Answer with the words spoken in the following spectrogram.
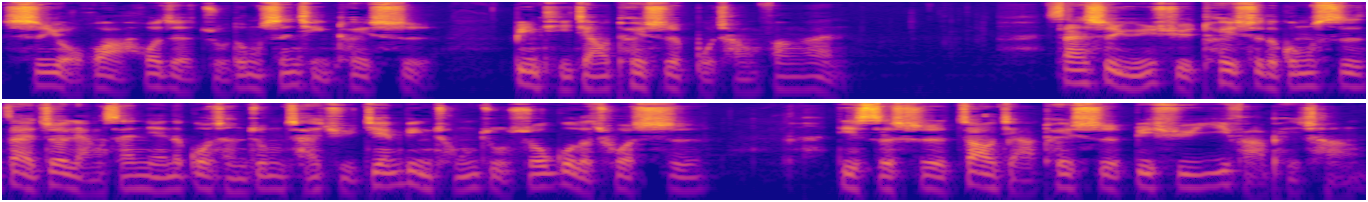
私有化或者主动申请退市，并提交退市补偿方案。三是允许退市的公司在这两三年的过程中采取兼并重组收购的措施。第四是造假退市必须依法赔偿。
